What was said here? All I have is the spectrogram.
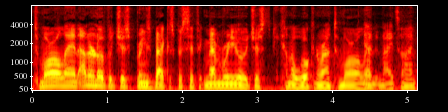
Tomorrowland, I don't know if it just brings back a specific memory or just kind of walking around Tomorrowland Yep. at nighttime,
